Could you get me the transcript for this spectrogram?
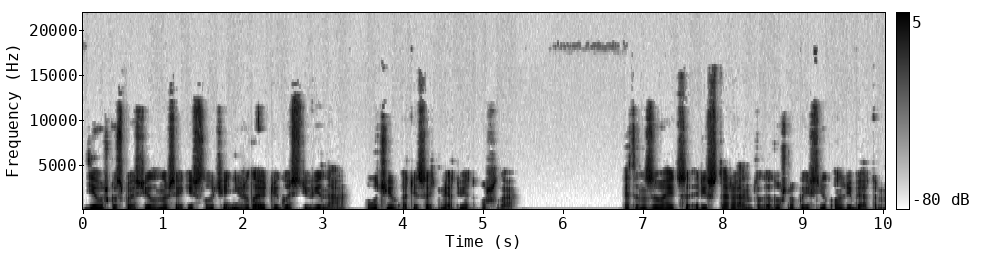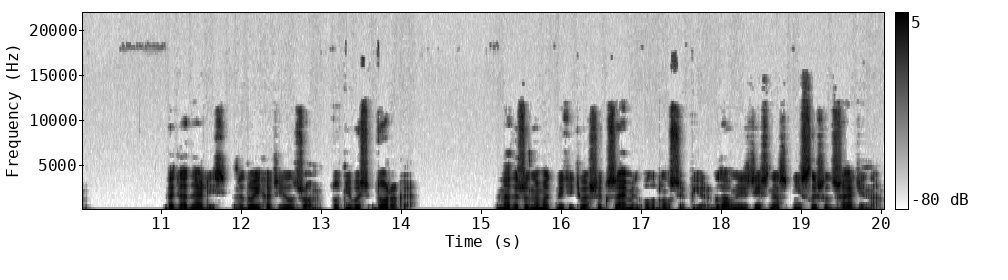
Девушка спросила на всякий случай, не желают ли гости вина. Получив отрицательный ответ, ушла. «Это называется ресторан», — благодушно пояснил он ребятам. «Догадались», — за двоих ответил Джон. «Тут, небось, дорого». «Надо же нам отметить ваш экзамен», — улыбнулся Пьер. «Главное, здесь нас не слышит жадина».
